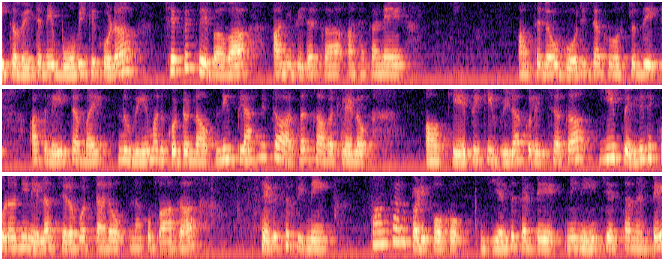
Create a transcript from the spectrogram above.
ఇక వెంటనే భూమికి కూడా చెప్పేసే బావా అని విధంగా అనగానే అంతలో గోరింటకు వస్తుంది. అసలు ఏంటమ్మాయి నువ్వేమనుకుంటున్నావు? నీ ప్లానెట్టో అర్థం కావట్లేదు. ఆ కేపీకి విడాకులు ఇచ్చాక ఈ పెళ్ళిని కూడా నేను ఎలా చెడగొట్టాలో నాకు బాగా తెలుసు పిన్ని. కంగారు పడిపోకు. ఎందుకంటే నేనేం చేస్తానంటే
